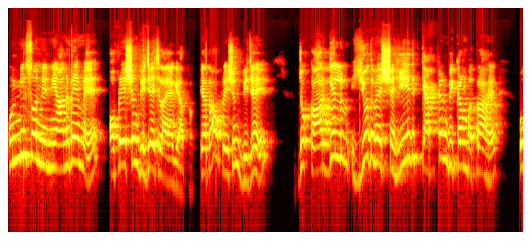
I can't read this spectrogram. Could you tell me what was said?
1999 में ऑपरेशन विजय चलाया गया था। क्या था? ऑपरेशन विजय जो कारगिल युद्ध में शहीद कैप्टन विक्रम बत्रा है, वो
